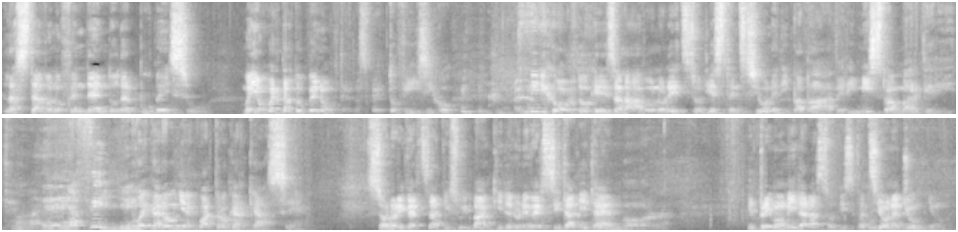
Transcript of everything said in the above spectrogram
La stavano offendendo dal pube in su. Ma io ho guardato ben oltre l'aspetto fisico. Mi ricordo che esalava un olezzo di estensione di papaveri misto a margherite. Ah, e ha figli? Due carogne e quattro carcasse. Sono riversati sui banchi dell'Università di Tambor. Il primo mi darà soddisfazione a giugno.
